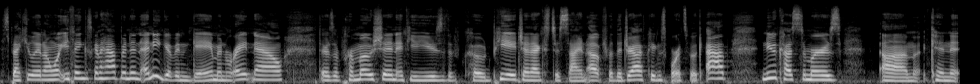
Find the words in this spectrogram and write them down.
speculate on what you think is going to happen in any given game. And right now, there's a promotion. If you use the code PHNX to sign up for the DraftKings Sportsbook app, new customers um, can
